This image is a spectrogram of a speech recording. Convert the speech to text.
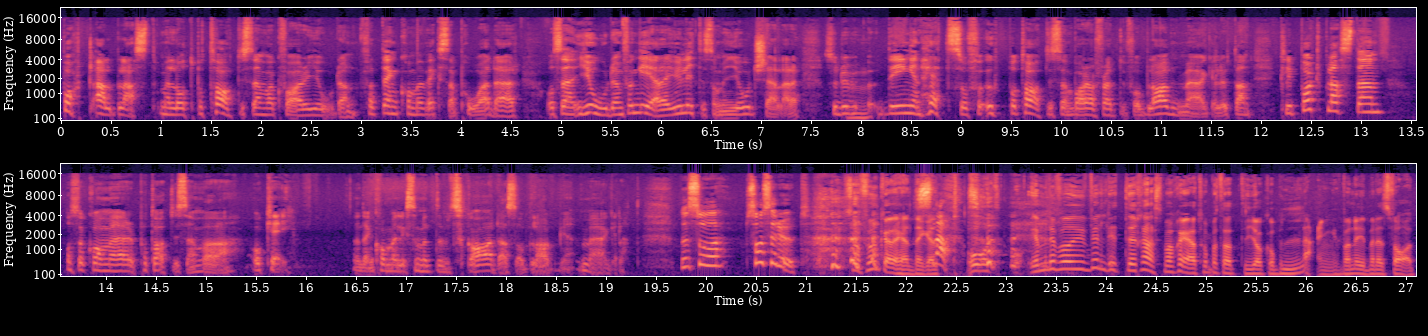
bort all blast, men låt potatisen vara kvar i jorden, för att den kommer växa på där. Och sen jorden fungerar ju lite som en jordkällare, så du, det är ingen hets att få upp potatisen bara för att du får bladmögel, utan klipp bort blasten och så kommer potatisen vara okej. Men Den kommer liksom inte skadas av bladmöglet. Men så, så ser det ut. Så funkar det helt enkelt. Snabbt. Och, ja, men det var ju väldigt raskt marscherat. Jag hoppas att Jakob Lang var nöjd med det svaret.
